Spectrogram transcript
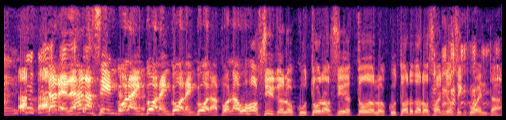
bien. Dale, déjala así, en gola, en gola, en gola, en gola. Pon la voz así de locutor, así de todo, locutor de los años 50.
